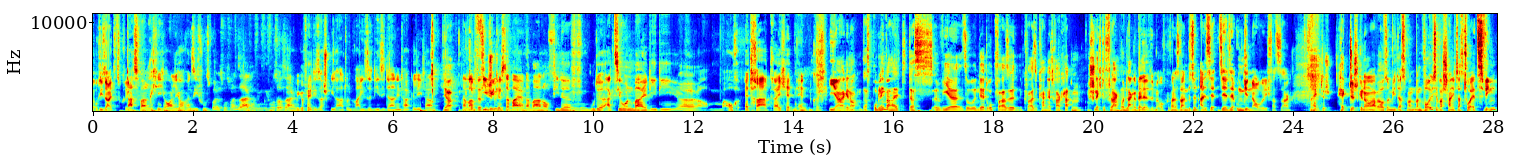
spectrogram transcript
auf die Seite zu kriegen. Das war richtig ordentlich Offensivfußball, das muss man sagen. Und ich muss auch sagen, mir gefällt dieser Spielart und Weise, die sie da an den Tag gelegt haben. Ja, Da war viel. Schönes dabei und da waren auch viele gute Aktionen bei, die, die äh, auch ertragreich hätten enden können. Ja, genau. Das Problem war halt, dass wir so in der Druckphase quasi keinen Ertrag hatten. Schlechte Flanken und lange Bälle sind mir aufgefallen. Das war ein bisschen alles sehr, sehr, sehr ungenau, würde ich fast sagen. So hektisch. Hektisch, genau, aber auch so irgendwie, dass man, man wollte wahrscheinlich das Tor erzwingen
